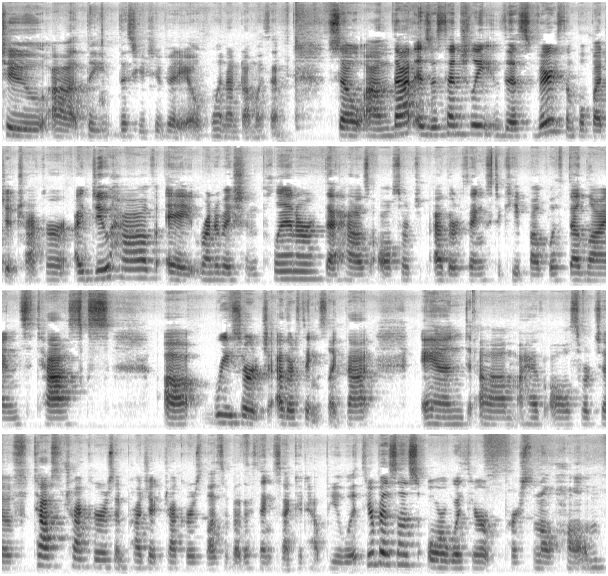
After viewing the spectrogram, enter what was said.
to uh, the this YouTube video when I'm done with it. So um, that is essentially this very simple budget tracker. I do have a renovation planner that has all sorts of other things to keep up with deadlines, tasks, uh, research, other things like that. And um, I have all sorts of task trackers and project trackers, lots of other things that could help you with your business or with your personal home,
